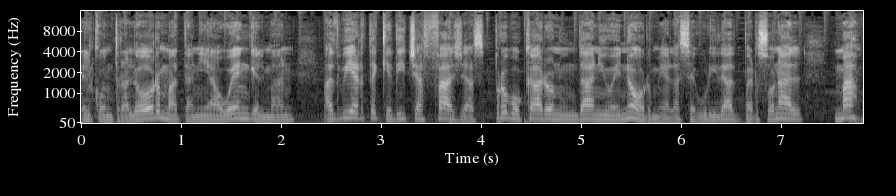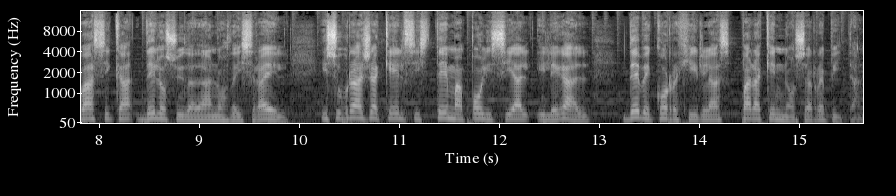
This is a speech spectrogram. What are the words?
El contralor Mataniao Engelman advierte que dichas fallas provocaron un daño enorme a la seguridad personal más básica de los ciudadanos de Israel y subraya que el sistema policial y legal debe corregirlas para que no se repitan.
